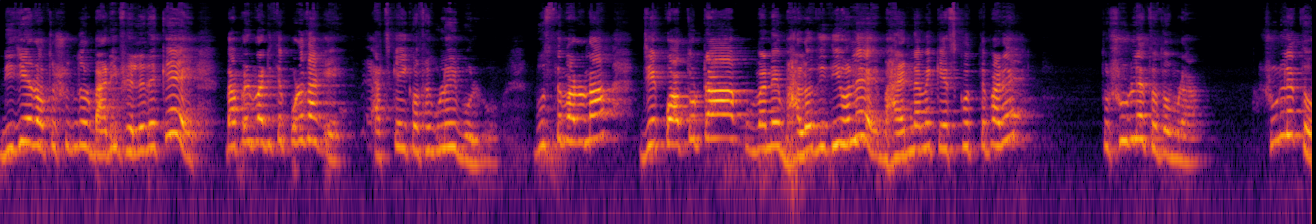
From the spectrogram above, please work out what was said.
নিজের অত সুন্দর বাড়ি ফেলে রেখে বাপের বাড়িতে পড়ে থাকে। আজকে এই কথাগুলোই বলব। বুঝতে পারো না যে কতটা মানে ভালো দিদি হলে ভাইয়ের নামে কেস করতে পারে? তো শুনলে তো তোমরা। শুনলে তো?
